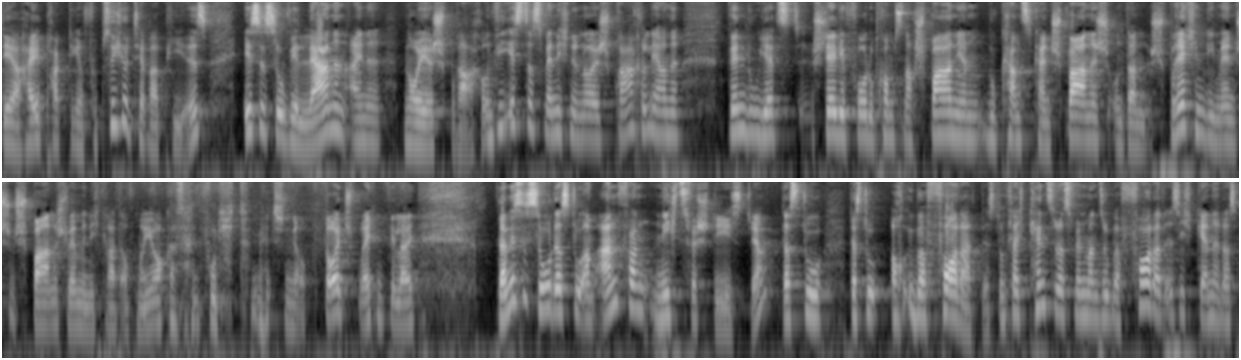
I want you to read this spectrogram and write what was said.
der Heilpraktiker für Psychotherapie ist, ist es so, wir lernen eine neue Sprache. Und wie ist das, wenn ich eine neue Sprache lerne? Wenn du jetzt, stell dir vor, du kommst nach Spanien, du kannst kein Spanisch und dann sprechen die Menschen Spanisch, wenn wir nicht gerade auf Mallorca sind, wo die Menschen auch Deutsch sprechen vielleicht. Dann ist es so, dass du am Anfang nichts verstehst, ja? Dass du, dass du auch überfordert bist. Und vielleicht kennst du das, wenn man so überfordert ist, ich kenne das,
